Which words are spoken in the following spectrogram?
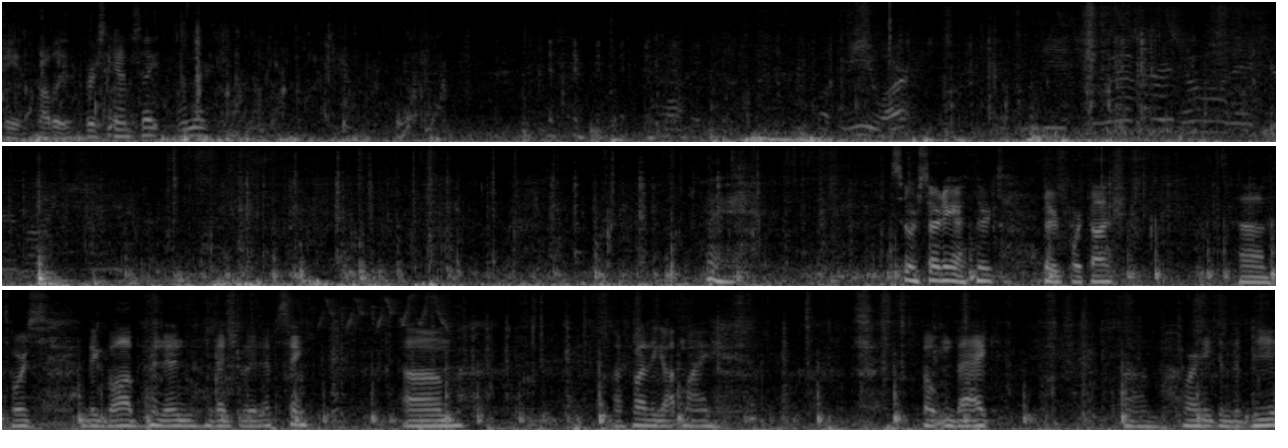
think it's probably the first campsite on there. Well, to me you are. Did you ever know that you're my Hey. So we're starting our third third portage um, towards Big Bob and then eventually Nipissing. Um, I finally got my boat and bag um, where I need them to be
